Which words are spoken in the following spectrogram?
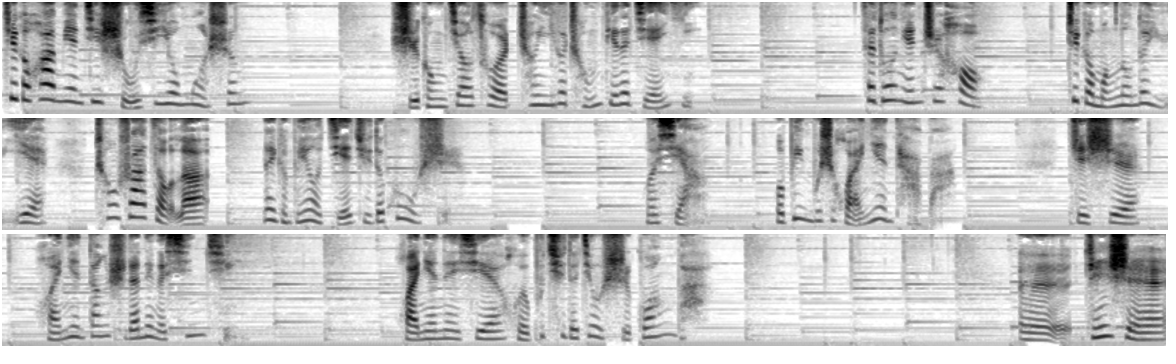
这个画面既熟悉又陌生，时空交错成一个重叠的剪影。在多年之后，这个朦胧的雨夜冲刷走了那个没有结局的故事。我想，我并不是怀念他吧，只是怀念当时的那个心情，怀念那些回不去的旧时光吧。呃，真是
